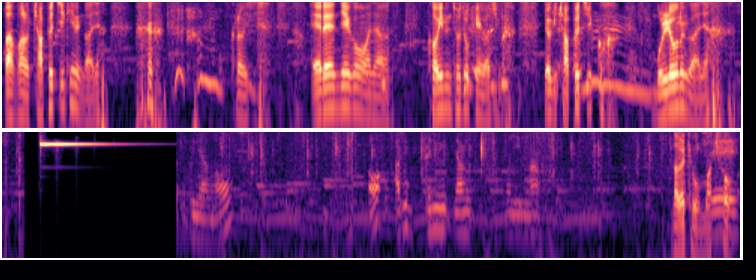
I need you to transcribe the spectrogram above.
나 바로 좌표 찍히는 거 아니야? 그럼 이제 LN 예고 마냥 거인은 조종해가지고 여기 좌표 찍고 몰려오는 거 아니야? 아주 그냥 어? 어? 아주 그냥 어 임마 나 왜 이렇게 못 맞춰? 제-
